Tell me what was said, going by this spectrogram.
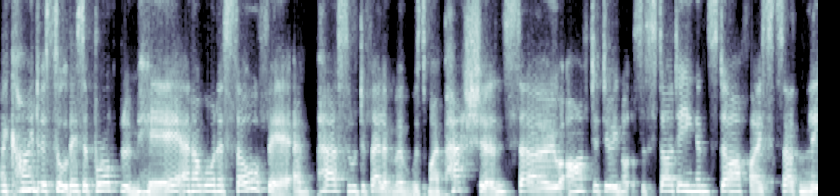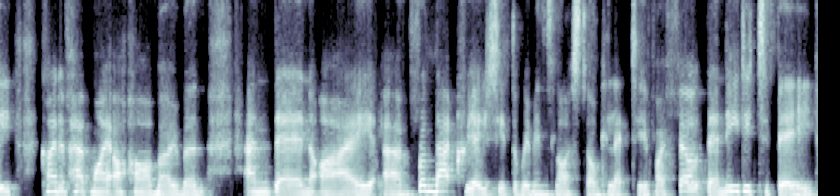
I kind of thought there's a problem here and I want to solve it. And personal development was my passion. So after doing lots of studying and stuff, I suddenly kind of had my aha moment. And then I, um, from that, created the Women's Lifestyle Collective. I felt there needed to be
